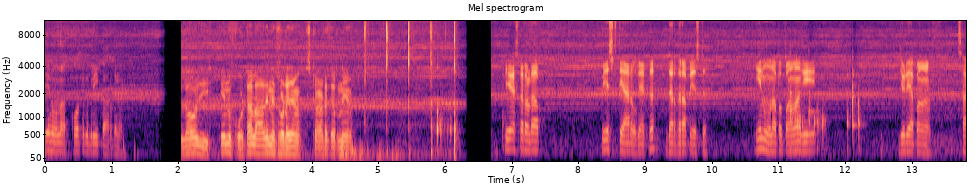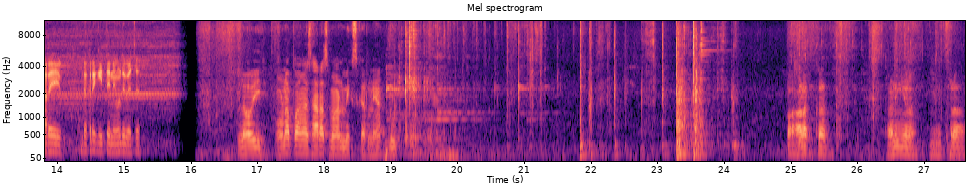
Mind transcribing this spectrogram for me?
ਇਹਨੂੰ ਨਾ ਕੁੱਟ ਕੇ ਬਰੀਕ ਕਰ ਦੇਣਾ। ਲਓ ਜੀ ਇਹਨੂੰ ਕੋਟਾ ਲਾ ਦੇਣੇ ਥੋੜਾ ਜਿਹਾ ਸਟਾਰਟ ਕਰਨੇ ਆ। ਇਹ ਇਸ ਤਰ੍ਹਾਂ ਦਾ ਪੇਸਟ ਤਿਆਰ ਹੋ ਗਿਆ ਇੱਕ ਦਰਦਰਾ ਪੇਸਟ ਇਹਨੂੰ ਹੁਣ ਆਪਾਂ ਪਾਵਾਂਗੇ ਜਿਹੜੇ ਆਪਾਂ ਸਾਰੇ ਡਕਰੇ ਕੀਤੇ ਨੇ ਉਹਦੇ ਵਿੱਚ। ਲਓ ਜੀ ਹੁਣ ਆਪਾਂ ਸਾਰਾ ਸਮਾਨ ਮਿਕਸ ਕਰਨੇ ਆ। ਪਾਲਕ, ਧਨੀਆ, ਮੇਥਰਾ।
